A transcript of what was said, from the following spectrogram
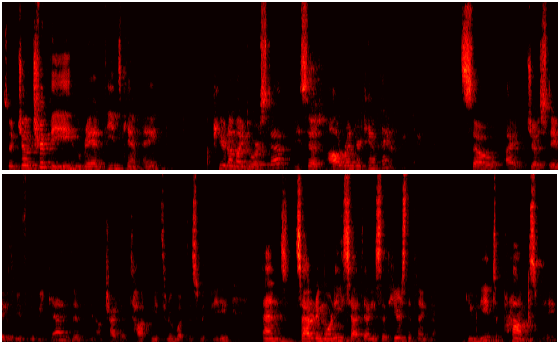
So Joe Trippi, who ran Dean's campaign, appeared on my doorstep. He said, I'll run your campaign. So I, Joe stayed with me for the weekend and you know tried to talk me through what this would be. And Saturday morning he sat down and he said, here's the thing though. You need to promise me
